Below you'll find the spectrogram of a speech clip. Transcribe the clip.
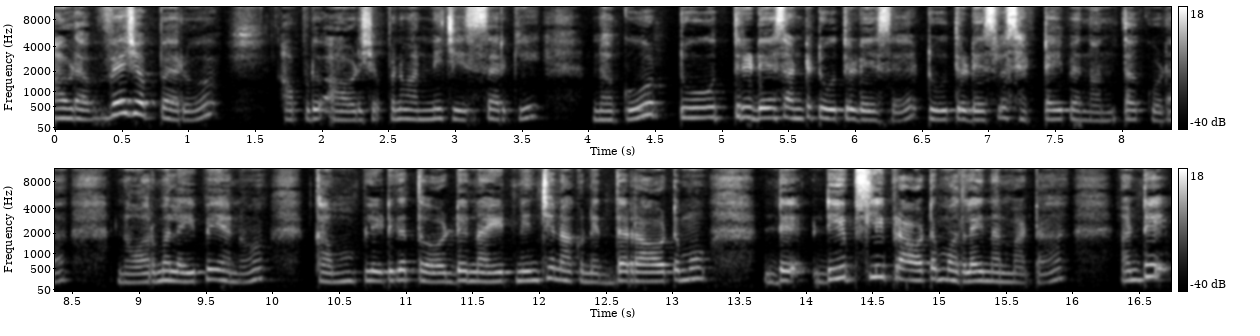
ఆవిడ అవే చెప్పారు. అప్పుడు ఆవిడ చెప్పినవన్నీ చేసేసరికి నాకు టూ త్రీ డేస్ అంటే టూ త్రీ డేసే టూ త్రీ డేస్లో సెట్ అయిపోయింది అంతా కూడా. నార్మల్ అయిపోయాను. కంప్లీట్గా థర్డ్ డే నైట్ నుంచి నాకు నిద్ర రావటము డే డీప్ స్లీప్ రావటం మొదలైందనమాట. అంటే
